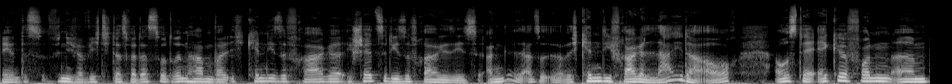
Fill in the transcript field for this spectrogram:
Nee, und das finde ich war wichtig, dass wir das so drin haben, weil ich kenne diese Frage, ich schätze diese Frage, sie ist, an, also ich kenne die Frage leider auch aus der Ecke von, ähm,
